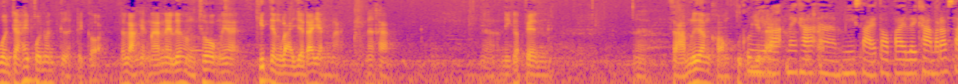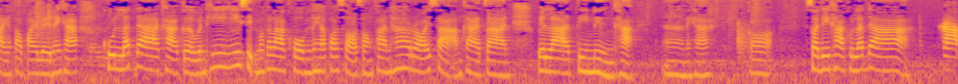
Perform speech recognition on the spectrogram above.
ควรจะให้พ้นวันเกิดไปก่อน แล้วหลังจากนั้นในเรื่องของโชคเนี่ยคิดอย่างไรจะได้อย่างนั้นนะครับนะอันนี้ก็เป็นอ่าสามเรื่องของคุณคุณวีวีระระนะคะรับอ่ามีสายต่อไปเลยค่ะ มารับสายกันต่อไปเลยนะคะ คุณลัดดาค่ะ เกิดวันที่ 20 มกราคมนะคะ พศ 2503 ค่ะอาจารย์ เวลาตีหนึ่งค่ะอ่านะคะ ก็สวัสดีค่ะ คุณลัดดา ค่ะ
